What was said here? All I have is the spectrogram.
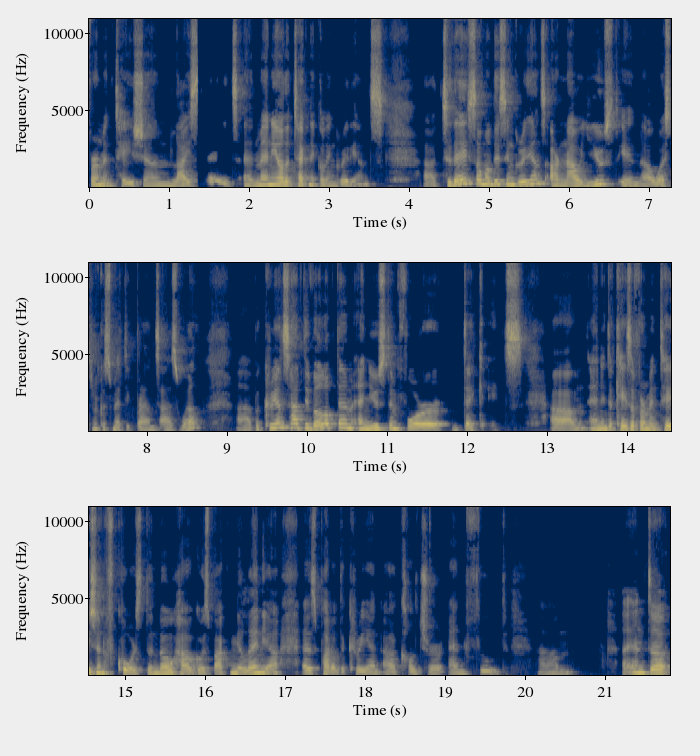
fermentation, lysates, and many other technical ingredients. Uh, today, some of these ingredients are now used in uh, Western cosmetic brands as well, uh, but Koreans have developed them and used them for decades. Um, and in the case of fermentation, of course, the know how goes back millennia as part of the Korean uh, culture and food. Um, and uh,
